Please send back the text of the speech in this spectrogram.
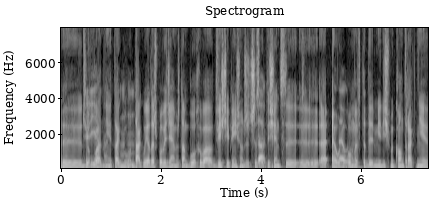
Y, Czyli Dokładnie jednak. tak było. Mhm. Tak, bo ja też powiedziałem, że tam było chyba 250 czy 300 Tak. tysięcy y, e- euro, Euro. bo my wtedy mieliśmy kontrakt nie,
